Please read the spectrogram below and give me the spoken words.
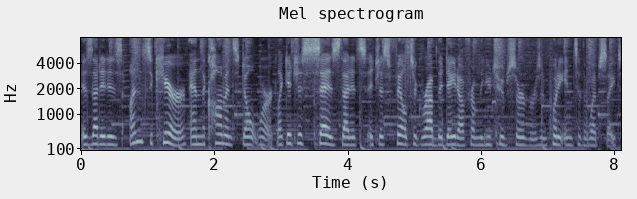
is that it is unsecure and the comments don't work. Like it just says that it's it just failed to grab the data from the YouTube servers and put it into the website.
